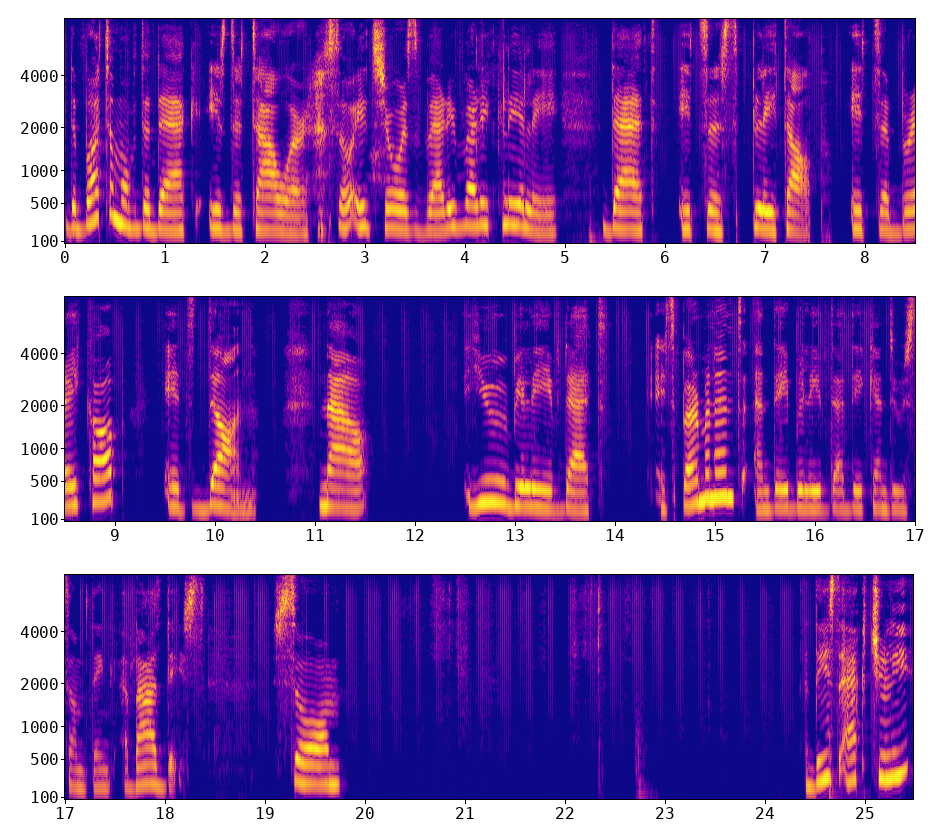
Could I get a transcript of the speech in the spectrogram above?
The bottom of the deck is the tower, so it shows very, very clearly that it's a split up, it's a breakup, it's done. Now, you believe that it's permanent and they believe that they can do something about this. So this actually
